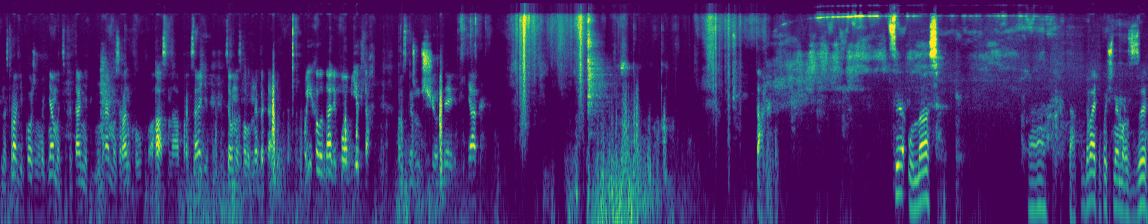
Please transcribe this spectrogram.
Насправді кожного дня ми це питання піднімаємо зранку газ на парксайді. Це у нас головне питання. Поїхали далі по об'єктах. Розкажу, що де як. Так. Це у нас. А, так, давайте почнемо з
